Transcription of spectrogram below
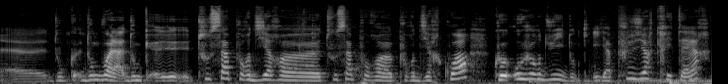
euh, donc, voilà. Donc euh, tout ça pour dire, tout ça pour, pour dire quoi? Qu'aujourd'hui, donc il y a plusieurs critères.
